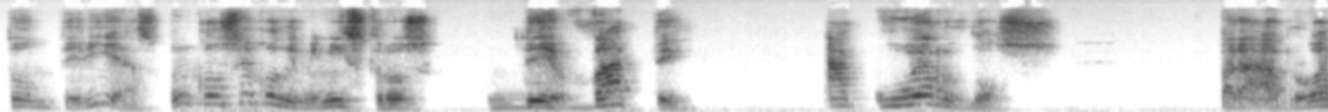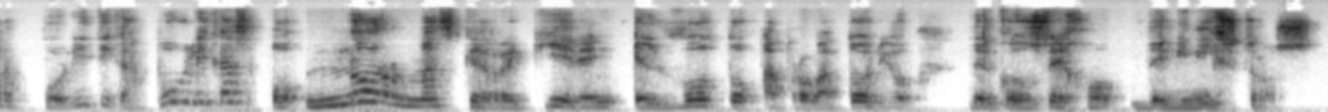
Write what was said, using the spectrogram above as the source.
Tonterías. Un consejo de ministros debate acuerdos para aprobar políticas públicas o normas que requieren el voto aprobatorio del Consejo de Ministros.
